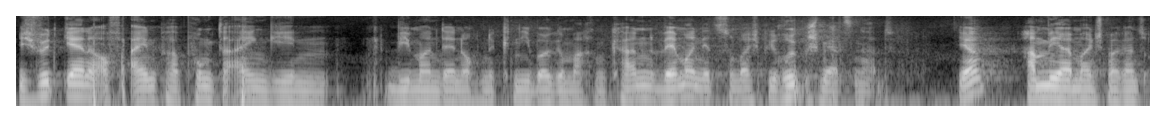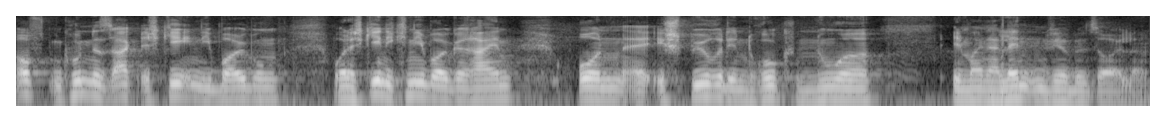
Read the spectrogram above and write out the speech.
ich würde gerne auf ein paar Punkte eingehen, wie man dennoch eine Kniebeuge machen kann, wenn man jetzt zum Beispiel Rückenschmerzen hat. Ja, haben wir ja manchmal ganz oft. Ein Kunde sagt, ich gehe in die Beugung oder ich gehe in die Kniebeuge rein und äh, ich spüre den Druck nur in meiner Lendenwirbelsäule.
